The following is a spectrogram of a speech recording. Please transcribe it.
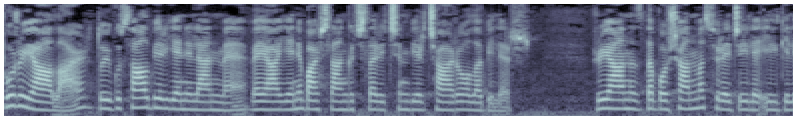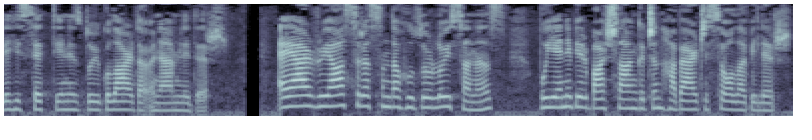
Bu rüyalar, duygusal bir yenilenme veya yeni başlangıçlar için bir çağrı olabilir. Rüyanızda boşanma süreciyle ilgili hissettiğiniz duygular da önemlidir. Eğer rüya sırasında huzurluysanız, bu yeni bir başlangıcın habercisi olabilir.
